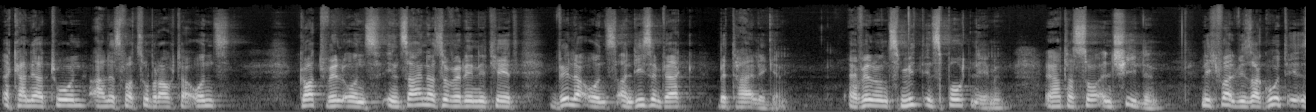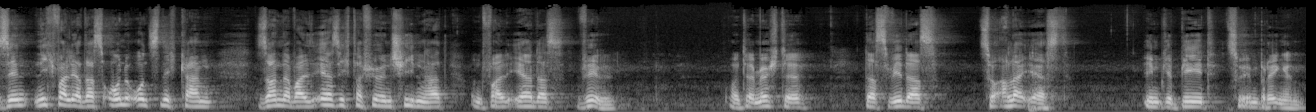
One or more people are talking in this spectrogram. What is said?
Er kann ja tun, alles, wozu braucht er uns. Gott will uns, in seiner Souveränität will er uns an diesem Werk beteiligen. Er will uns mit ins Boot nehmen. Er hat das so entschieden. Nicht, weil wir so gut sind, nicht, weil er das ohne uns nicht kann, sondern weil er sich dafür entschieden hat und weil er das will. Und er möchte, dass wir das zuallererst im Gebet zu ihm bringen.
